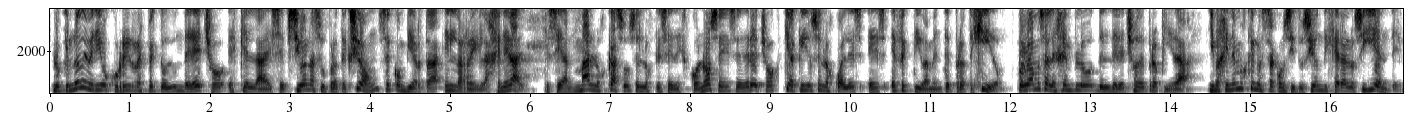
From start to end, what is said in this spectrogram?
Lo que no debería ocurrir respecto de un derecho es que la excepción a su protección se convierta en la regla general, que sean más los casos en los que se desconoce ese derecho que aquellos en los cuales es efectivamente protegido. Volvamos al ejemplo del derecho de propiedad. Imaginemos que nuestra constitución dijera lo siguiente,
